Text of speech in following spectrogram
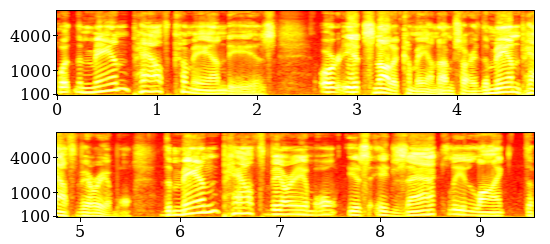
What the man path command is, or it's not a command, I'm sorry, the man path variable. The man path variable is exactly like the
